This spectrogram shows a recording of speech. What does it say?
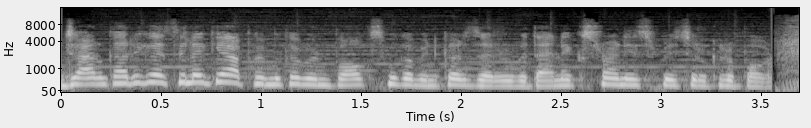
जानकारी कैसी लगी आप हमें कमेंट बॉक्स में कमेंट कर ज़रूर बताएँ। Next one special report.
